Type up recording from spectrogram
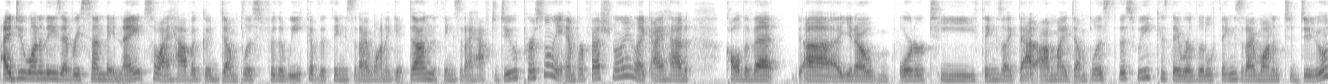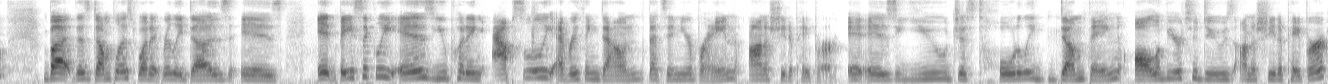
I do one of these every Sunday night, so I have a good dump list for the week of the things that I want to get done, the things that I have to do personally and professionally. Like I had call the vet, uh, you know, order tea, things like that on my dump list this week because they were little things that I wanted to do. But this dump list, what it really does is it basically is you putting absolutely everything down that's in your brain on a sheet of paper. It is you just totally dumping all of your to dos on a sheet of paper.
